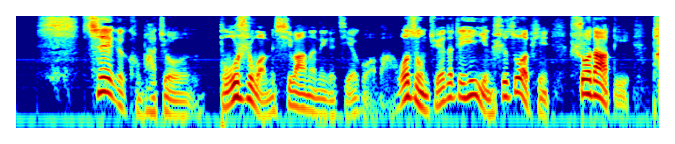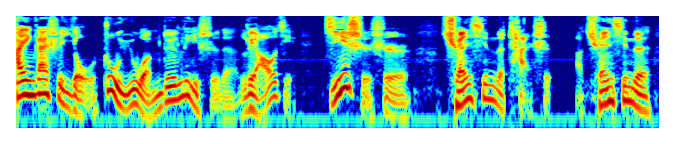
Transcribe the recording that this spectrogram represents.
这个恐怕就不是我们希望的那个结果吧？我总觉得这些影视作品说到底，它应该是有助于我们对历史的了解，即使是全新的阐释啊，全新的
